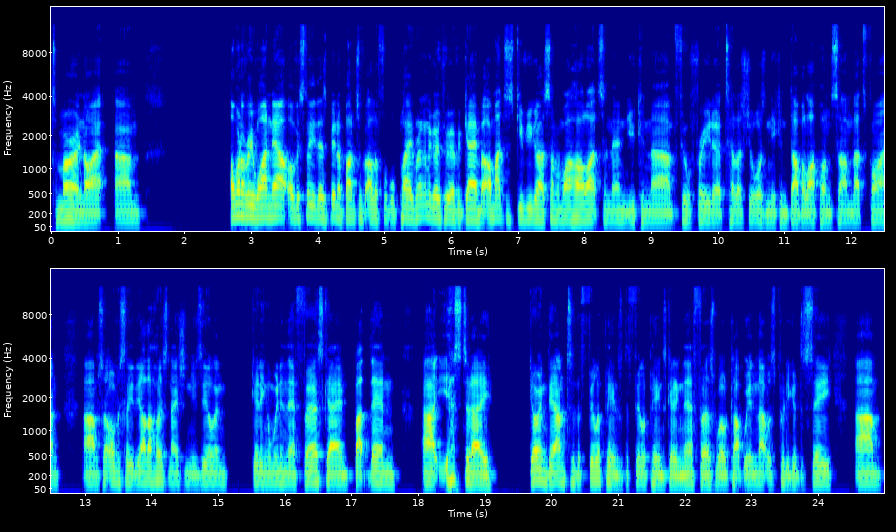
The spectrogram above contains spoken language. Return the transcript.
tomorrow night. Um, I want to rewind now. Obviously, there's been a bunch of other football played. We're not going to go through every game, but I might just give you guys some of my highlights, and then you can um, feel free to tell us yours, and you can double up on some. That's fine. Um, so obviously, the other host nation, New Zealand, getting a win in their first game, but then uh, yesterday going down to the Philippines with the Philippines getting their first World Cup win. That was pretty good to see. Um,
